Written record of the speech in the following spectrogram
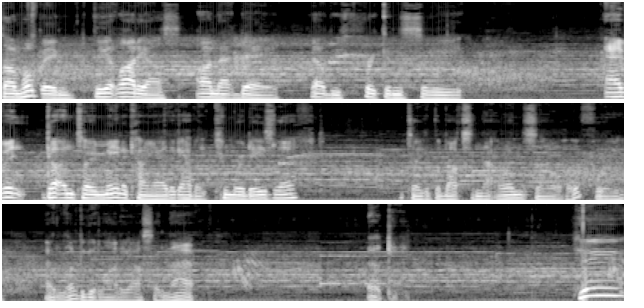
So I'm hoping to get Latios on that day. That would be freaking sweet. I haven't gotten to my main account yet. I think I have like two more days left until I get the box on that one. So hopefully, I'd love to get Latios on that. Okay. Hey.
